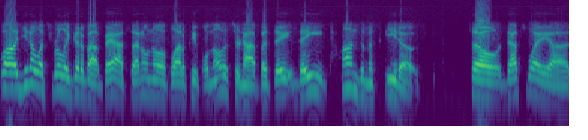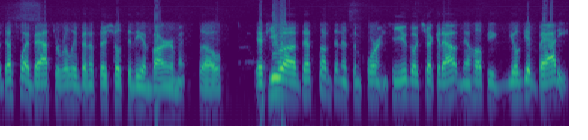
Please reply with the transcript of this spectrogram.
Well, you know what's really good about bats? I don't know if a lot of people know this or not, but they they eat tons of mosquitoes. So that's why uh, that's why bats are really beneficial to the environment. So if you uh, if that's something that's important to you, go check it out, and they'll help you. You'll get batty.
